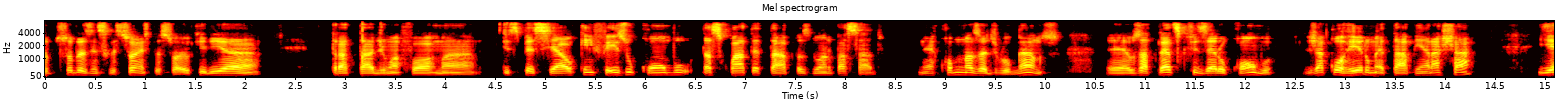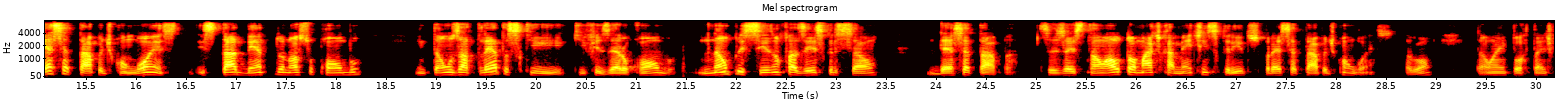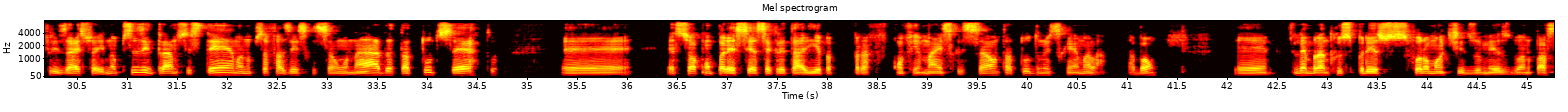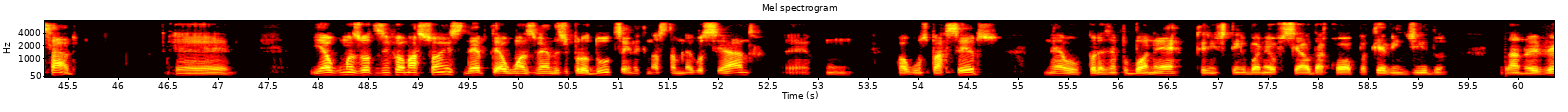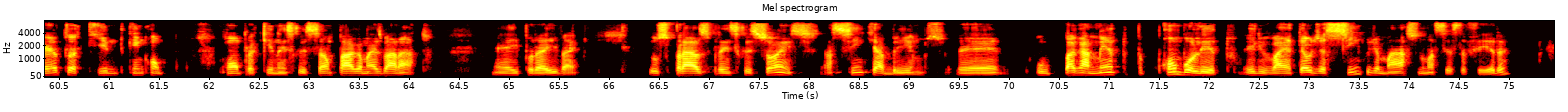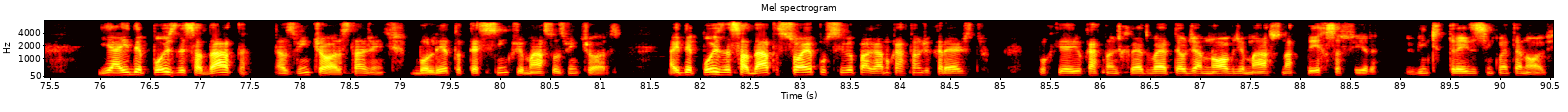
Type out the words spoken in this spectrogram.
sobre as inscrições, pessoal, eu queria tratar de uma forma especial quem fez o combo das quatro etapas do ano passado. Né? Como nós já divulgamos, é, os atletas que fizeram o combo já correram uma etapa em Araxá e essa etapa de Congonhas está dentro do nosso combo. Então, os atletas que, que fizeram o combo não precisam fazer inscrição dessa etapa. Vocês já estão automaticamente inscritos para essa etapa de Congonhas, tá bom? Então é importante frisar isso aí. Não precisa entrar no sistema, não precisa fazer inscrição ou nada, tá tudo certo. É, é só comparecer à secretaria para confirmar a inscrição, tá tudo no esquema lá, tá bom? É, lembrando que os preços foram mantidos o mês do ano passado. É, e algumas outras informações, deve ter algumas vendas de produtos ainda que nós estamos negociando é, com, com alguns parceiros né? O, por exemplo, o boné, que a gente tem o boné oficial da Copa, que é vendido lá no evento, aqui quem comp compra aqui na inscrição paga mais barato, né? E por aí vai. Os prazos para inscrições, assim que abrirmos, é, o pagamento com boleto, ele vai até o dia 5 de março, numa sexta-feira, e aí depois dessa data, às 20 horas, tá, gente? Boleto até 5 de março às 20 horas. Aí depois dessa data só é possível pagar no cartão de crédito porque aí o cartão de crédito vai até o dia 9 de março, na terça-feira, 23h59.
